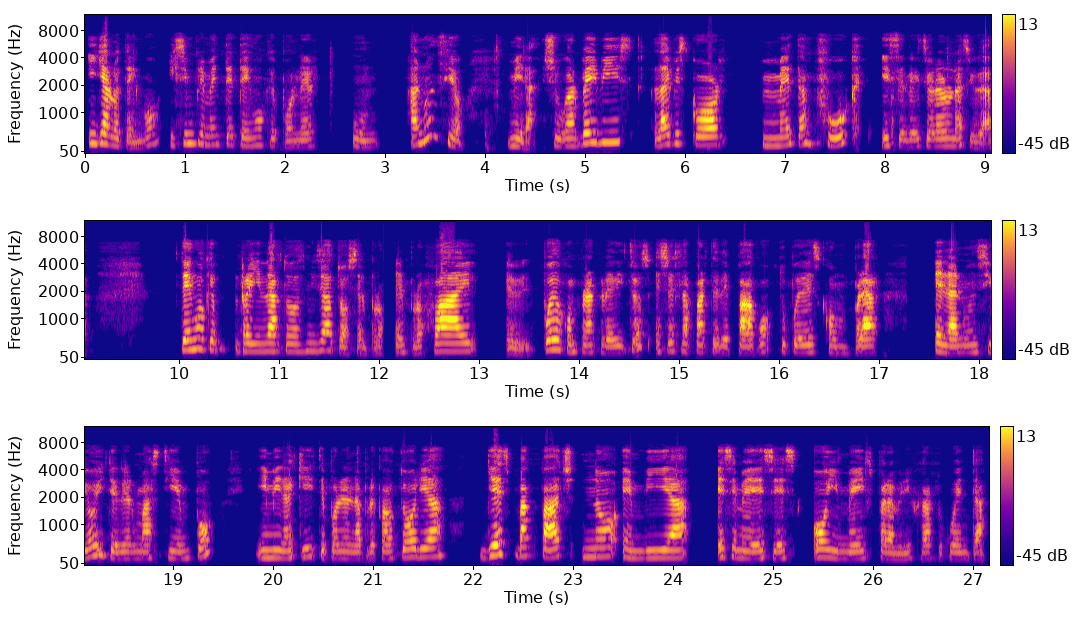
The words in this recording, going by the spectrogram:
y ya lo tengo. Y simplemente tengo que poner un anuncio. Mira, Sugar Babies, Live Score, Metanfook y seleccionar una ciudad. Tengo que rellenar todos mis datos, el, el profile, puedo comprar créditos. Esa es la parte de pago. Tú puedes comprar el anuncio y tener más tiempo. Y mira aquí, te ponen la precautoria. Yes Backpatch no envía SMS o emails para verificar tu cuenta.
